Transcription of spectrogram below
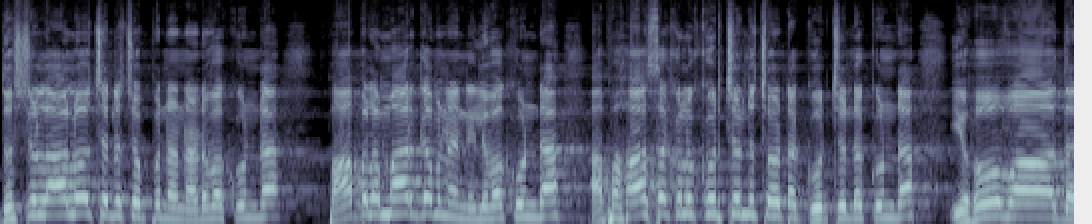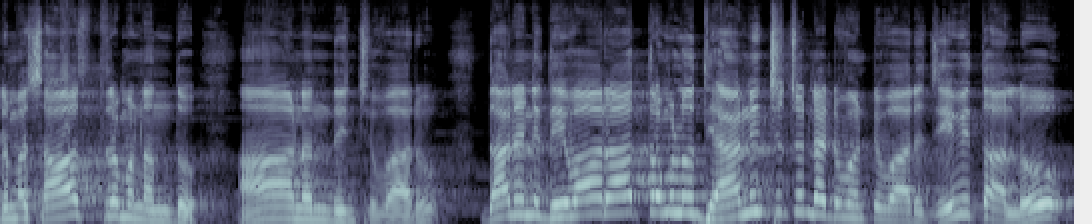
దుష్టుల ఆలోచన చొప్పున నడవకుండా పాపల మార్గమున నిలవకుండా అపహాసకులు కూర్చుండు చోట కూర్చుండకుండా యహోవా ధర్మశాస్త్రమునందు ఆనందించువారు. దానిని దివారాత్రములు ధ్యానించుచున్నటువంటి వారి జీవితాలు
